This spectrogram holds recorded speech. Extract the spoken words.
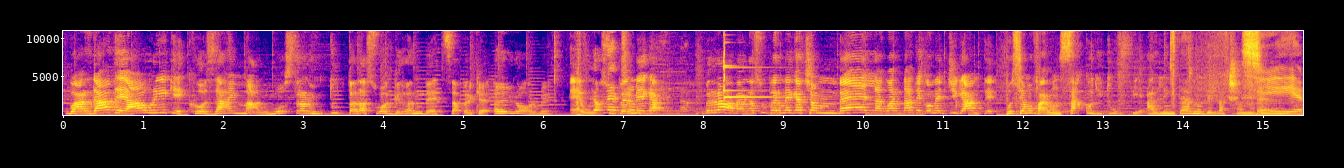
Guardate Auri che cosa ha in mano, mostralo in tutta la sua grandezza perché è enorme. È una super mega... Brava, è una super mega ciambella, guardate com'è gigante. Possiamo fare un sacco di tuffi all'interno della ciambella. Sì.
